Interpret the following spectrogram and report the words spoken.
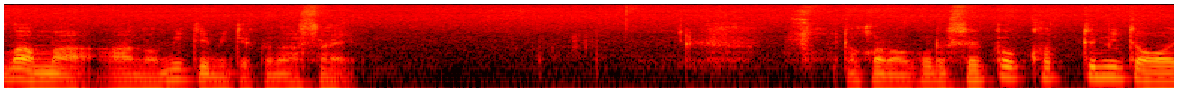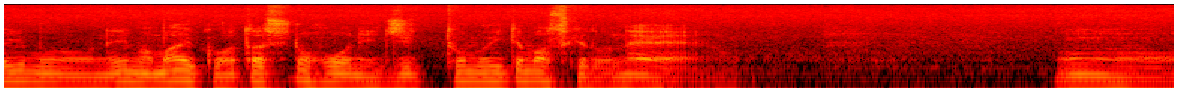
まあまああの見てみてください。だからこれせっかく買ってみたはいいものをね今マイク私の方にじっと向いてますけどね。うん。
